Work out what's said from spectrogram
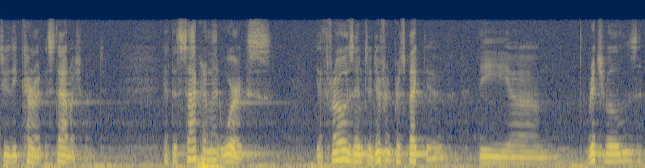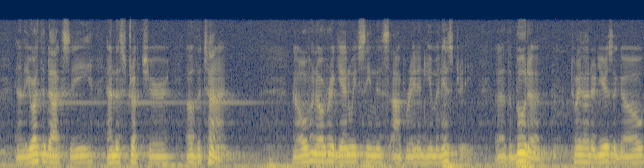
to the current establishment. If the sacrament works, it throws into different perspective the um, rituals and the orthodoxy and the structure of the time. Now, over and over again, we've seen this operate in human history. Uh, the Buddha, 2,500 years ago,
